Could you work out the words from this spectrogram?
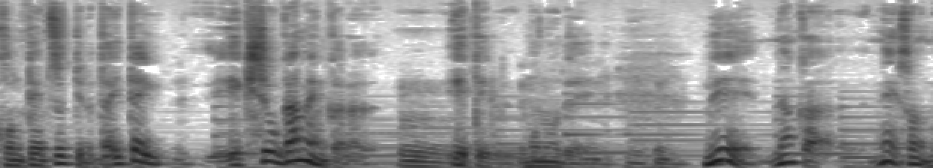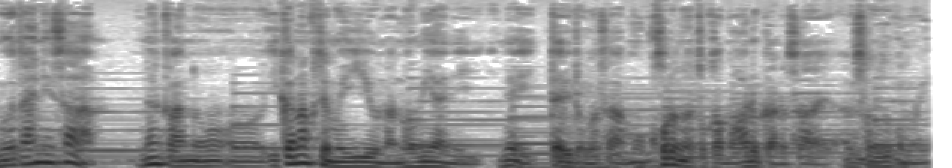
コンテンツっていうのは大体液晶画面からうん。得てるもので、で、なんかね、その無駄にさ、なんかあの、行かなくてもいいような飲み屋にね、行ったりとかさ、もうコロナとかもあるからさ、そういうとこもい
